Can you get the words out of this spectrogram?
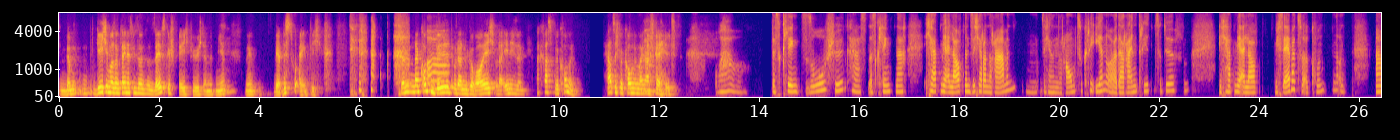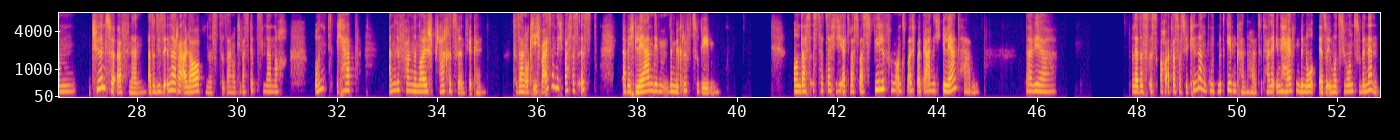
Und dann gehe ich immer so ein kleines, wie so ein Selbstgespräch führe ich dann mit mir. Mhm. Wer bist du eigentlich? dann, dann kommt ein oh. Bild oder ein Geräusch oder ähnliches. Sagen, ah krass, willkommen. Herzlich willkommen in meiner wow. Welt. Wow. Das klingt so schön, Carsten. Das klingt nach, ich habe mir erlaubt, einen sicheren Rahmen sich einen Raum zu kreieren oder da reintreten zu dürfen. Ich habe mir erlaubt, mich selber zu erkunden und ähm, Türen zu öffnen, also diese innere Erlaubnis zu sagen, okay, was gibt es denn da noch? Und ich habe angefangen, eine neue Sprache zu entwickeln. Zu sagen, okay, ich weiß noch nicht, was das ist, aber ich lerne dem den Begriff zu geben. Und das ist tatsächlich etwas, was viele von uns manchmal gar nicht gelernt haben. Na, wir oder das ist auch etwas, was wir Kindern gut mitgeben können heutzutage, ihnen helfen, also Emotionen zu benennen.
